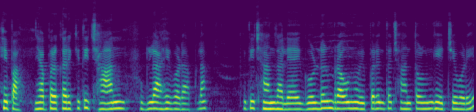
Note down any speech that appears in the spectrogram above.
हे पा ह्या प्रकारे किती छान फुगला आहे वडा आपला. किती छान झाले आहे. गोल्डन ब्राऊन होईपर्यंत छान तळून घ्यायचे वडे.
